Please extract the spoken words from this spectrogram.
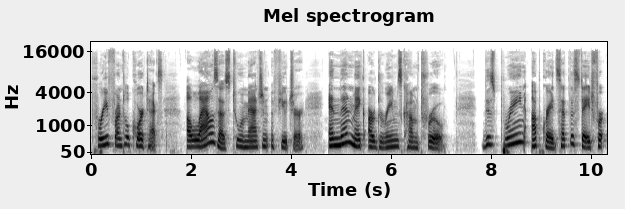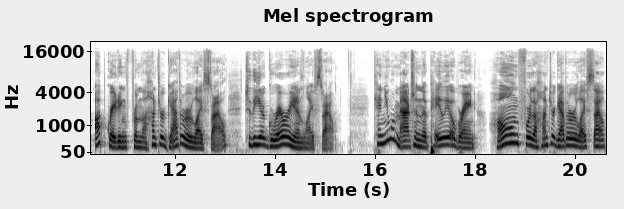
prefrontal cortex allows us to imagine a future and then make our dreams come true. This brain upgrade set the stage for upgrading from the hunter gatherer lifestyle to the agrarian lifestyle. Can you imagine the paleo brain honed for the hunter gatherer lifestyle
